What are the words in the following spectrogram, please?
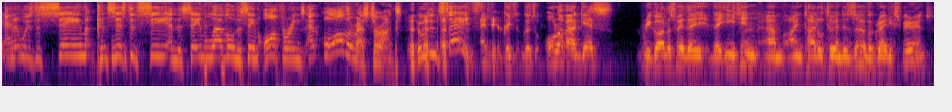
And it was the same consistency and the same level and the same offerings at all the restaurants. It was insane. And because all of our guests, regardless where they they eat in, um, are entitled to and deserve a great experience.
